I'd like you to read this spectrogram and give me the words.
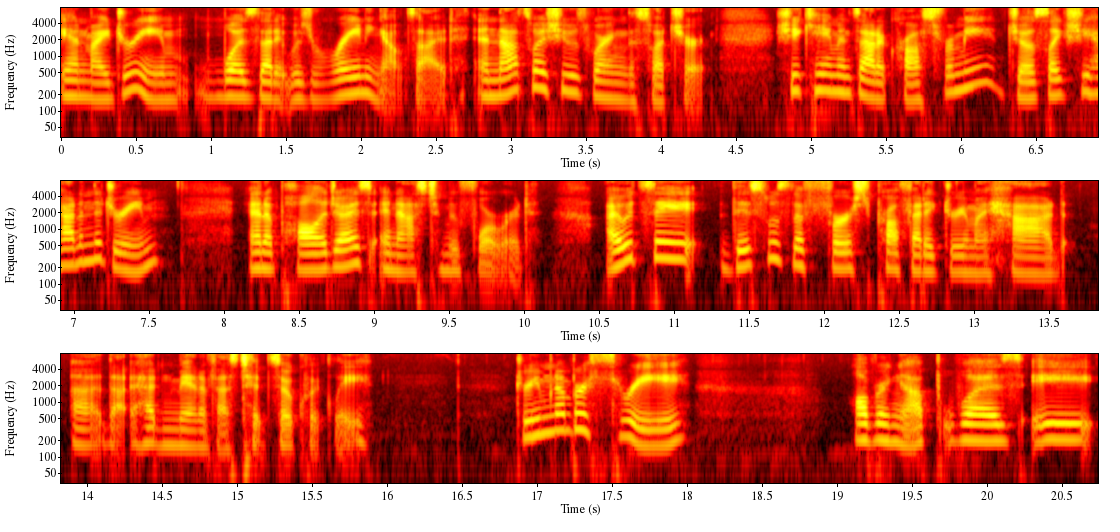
and my dream was that it was raining outside, and that's why she was wearing the sweatshirt. She came and sat across from me, just like she had in the dream, and apologized and asked to move forward. I would say this was the first prophetic dream I had uh, that had manifested so quickly. Dream number three I'll bring up was a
